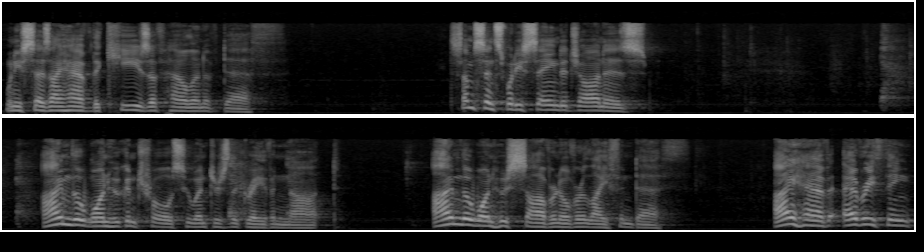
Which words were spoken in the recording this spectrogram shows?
when he says, I have the keys of hell and of death. In some sense, what he's saying to John is, I'm the one who controls who enters the grave and not. I'm the one who's sovereign over life and death. I have everything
